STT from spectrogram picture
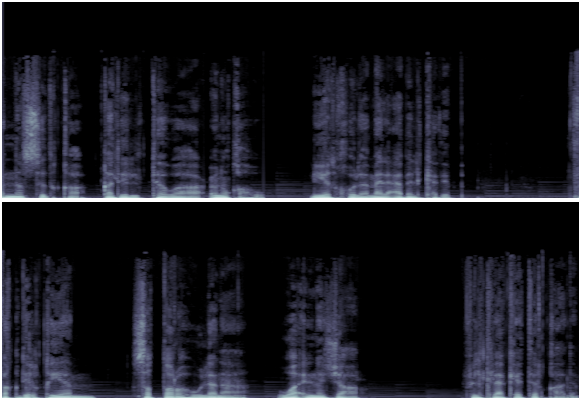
أن الصدق قد التوى عنقه ليدخل ملعب الكذب. فقد القيم سطره لنا وائل نجار في الكلاكيت القادم.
